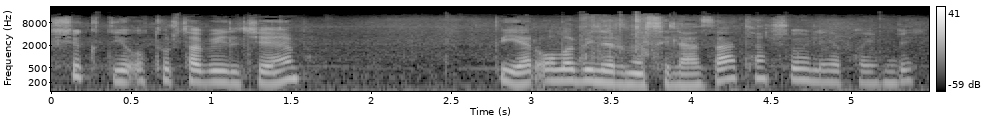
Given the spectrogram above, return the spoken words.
Şık diye oturtabileceğim bir yer olabilir mesela. Zaten şöyle yapayım bir.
